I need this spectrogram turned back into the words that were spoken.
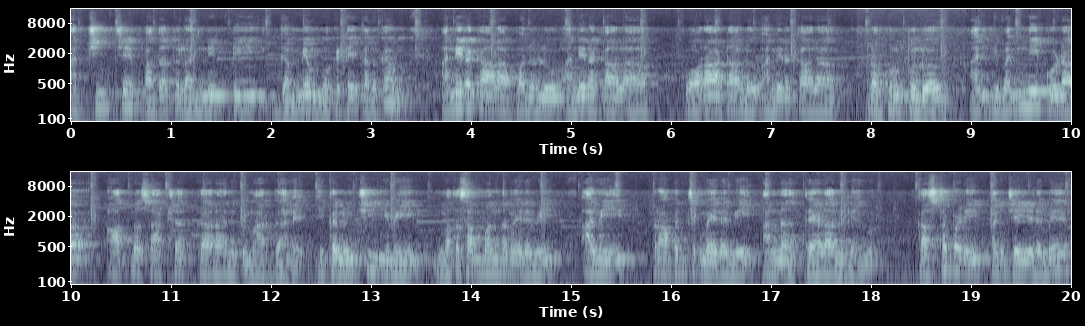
అర్చించే పద్ధతులన్నింటి గమ్యం ఒకటే కనుక అన్ని రకాల పనులు అన్ని రకాల పోరాటాలు అన్ని రకాల ప్రకృతులు ఇవన్నీ కూడా ఆత్మ సాక్షాత్కారానికి మార్గాలే. ఇక నుంచి ఇవి మత సంబంధమైనవి అవి ప్రాపంచికమైనవి అన్న తేడాలు లేవు. కష్టపడి పనిచేయడమే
